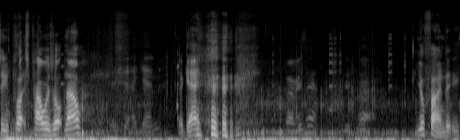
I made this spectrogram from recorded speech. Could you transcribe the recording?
Simplex powers up now, Again. again. Where is it? Is it you'll find it.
